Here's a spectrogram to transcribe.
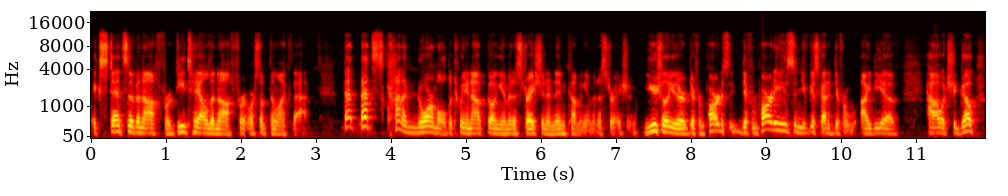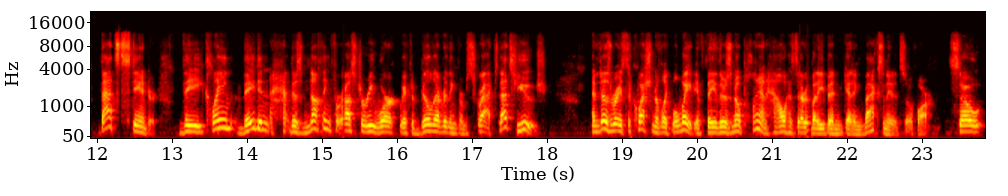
extensive enough or detailed enough or, or something like that. that that's kind of normal between an outgoing administration and an incoming administration. Usually there are different parties, different parties, and you've just got a different idea of how it should go. That's standard. The claim they didn't. Ha- there's nothing for us to rework. We have to build everything from scratch. That's huge, and it does raise the question of like, well, wait, if they, there's no plan, how has everybody been getting vaccinated so far? So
